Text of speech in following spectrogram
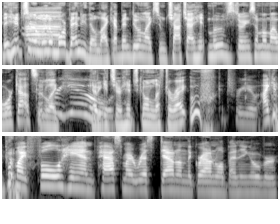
the hips are a little Uh, more bendy though. Like I've been doing like some cha-cha hip moves during some of my workouts. That are like for you. Got to get your hips going left or right. Ooh. Good for you. I could put my full hand past my wrist down on the ground while bending over.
